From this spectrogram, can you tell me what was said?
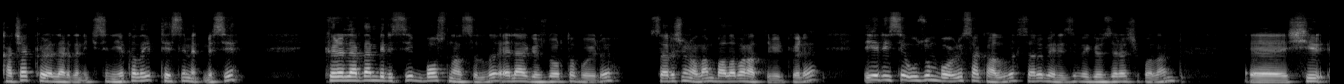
kaçak kölelerden ikisini yakalayıp teslim etmesi. Kölelerden birisi Bosna asıllı, ela gözlü, orta boylu, sarışın olan Balaban adlı bir köle. Diğeri ise uzun boylu, sakallı, sarı benizli ve gözleri açık olan e, Şir,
